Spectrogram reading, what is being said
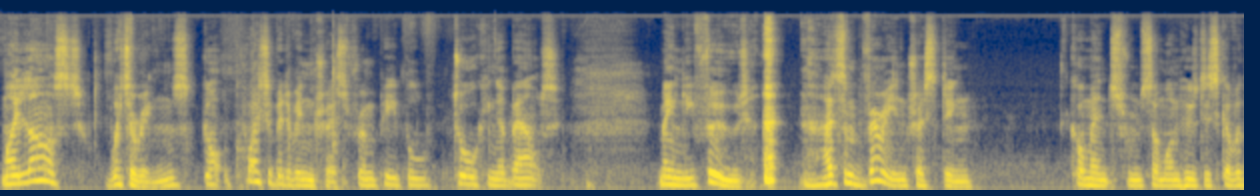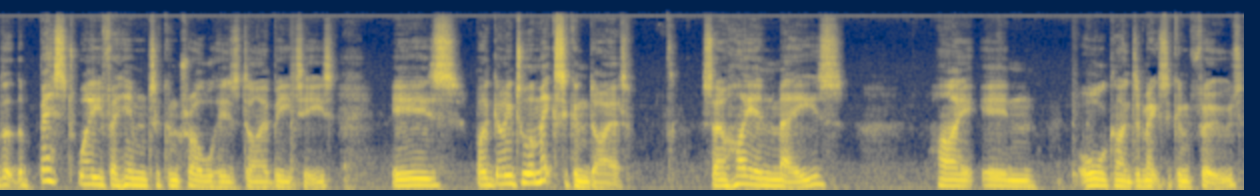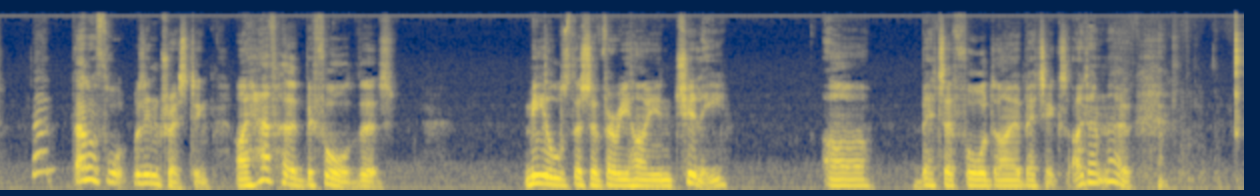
my last Witterings got quite a bit of interest from people talking about mainly food. I had some very interesting comments from someone who's discovered that the best way for him to control his diabetes is by going to a Mexican diet. So high in maize, high in all kinds of Mexican food. That, that I thought was interesting. I have heard before that meals that are very high in chili are better for diabetics. I don't know.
